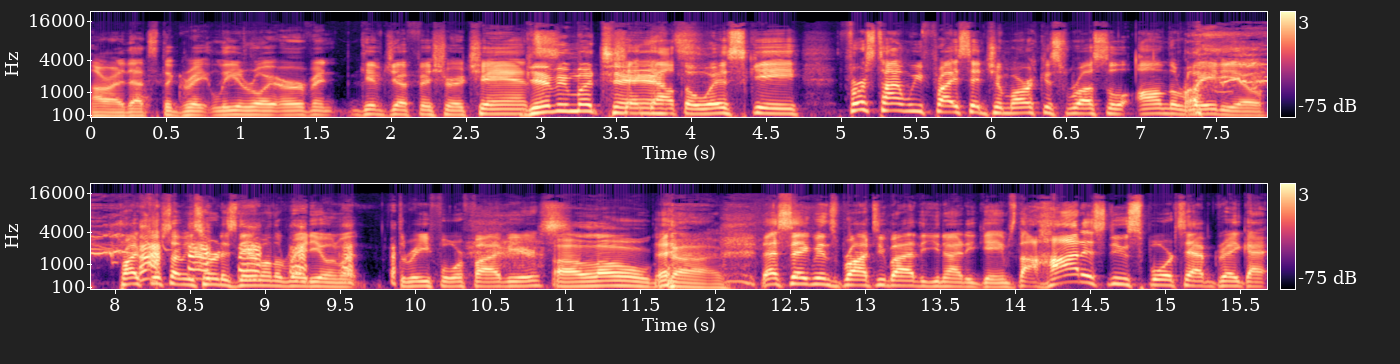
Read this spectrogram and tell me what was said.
All right, that's the great LeRoy Irvin. Give Jeff Fisher a chance. Give him a chance. Check out the whiskey. First time we've probably said JaMarcus Russell on the radio. probably first time he's heard his name on the radio in what three, four, five years. A long time. that segment's brought to you by the United Games, the hottest new sports app. Greg, I,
